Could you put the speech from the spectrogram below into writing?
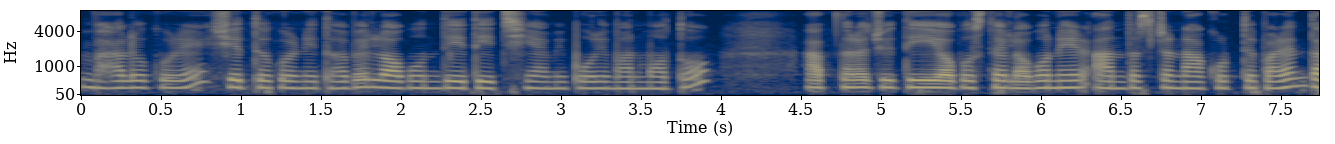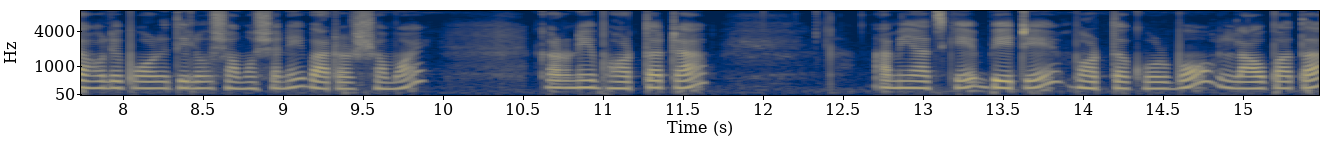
ভালো করে সেদ্ধ করে নিতে হবে। লবণ দিয়ে দিচ্ছি আমি পরিমাণ মতো। আপনারা যদি এই অবস্থায় লবণের আন্দাজটা না করতে পারেন, তাহলে পরে দিলেও সমস্যা নেই বাটার সময়। কারণ এই ভর্তাটা আমি আজকে বেটে ভর্তা করব লাউ পাতা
